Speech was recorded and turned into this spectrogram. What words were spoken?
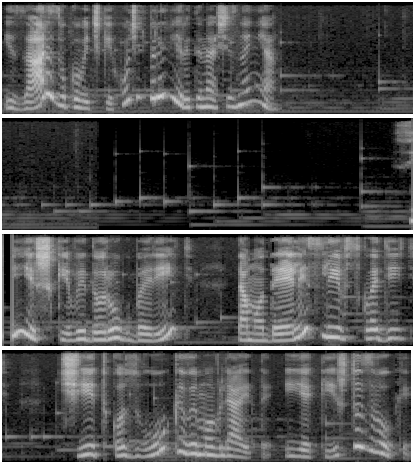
І зараз звуковички хочуть перевірити наші знання. Фішки ви до рук беріть та моделі слів складіть. Чітко звуки вимовляйте. І які ж то звуки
